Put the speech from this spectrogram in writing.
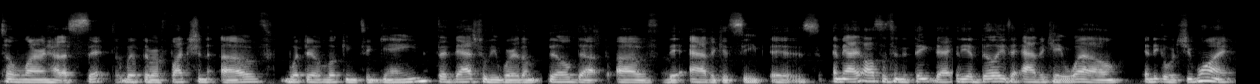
to learn how to sit with the reflection of what they're looking to gain, that that's really where the buildup of the advocacy is. I mean, I also tend to think that the ability to advocate well and to get what you want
